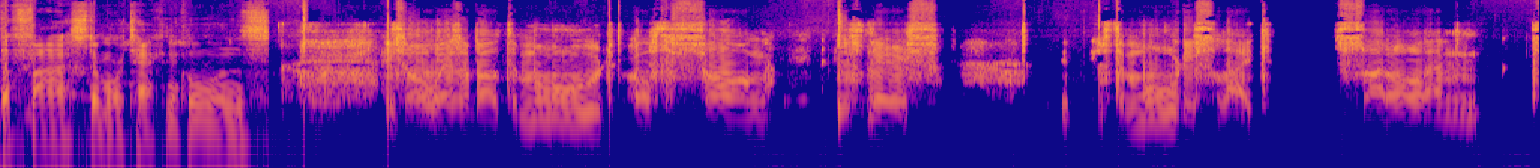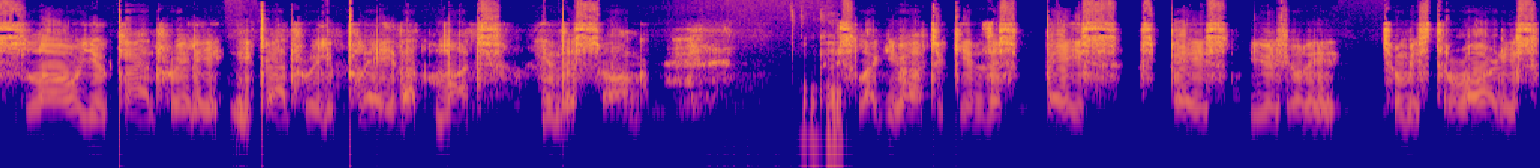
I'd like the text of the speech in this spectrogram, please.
the faster more technical ones it's always about the mood of the song. If there's, if the mood is like subtle and slow, you can't really, you can't really play that much in the song. Okay It's like you have to give the space, space usually to Mr. Lordi's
